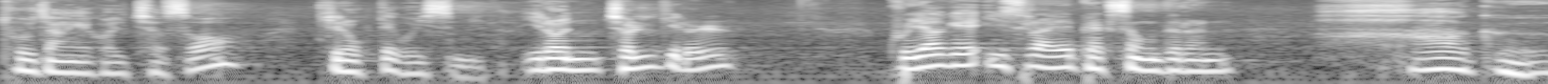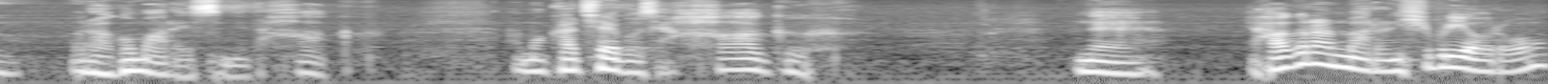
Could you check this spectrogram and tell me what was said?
두 장에 걸쳐서 기록되고 있습니다. 이런 절기를 구약의 이스라엘 백성들은 하그라고 말했습니다. 하그. 한번 같이 해보세요. 하그. 네. 하그란 말은 히브리어로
